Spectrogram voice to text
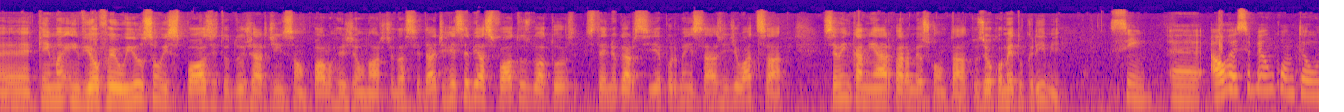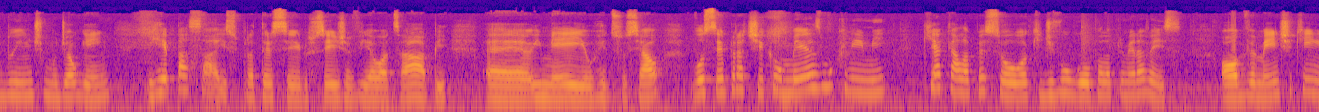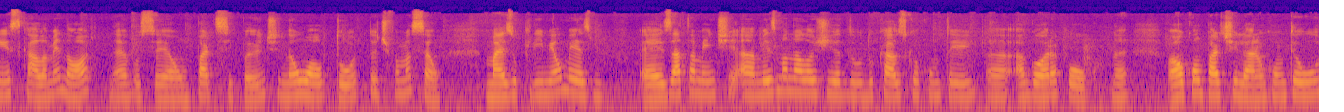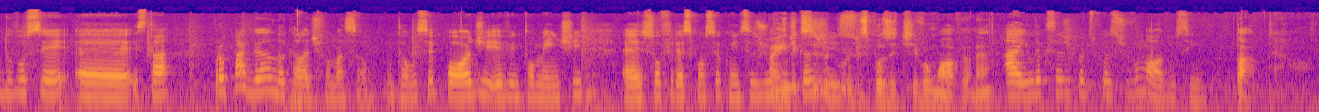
É, quem enviou foi o Wilson Espósito, do Jardim São Paulo, região norte da cidade. Recebi as fotos do ator Estênio Garcia por mensagem de WhatsApp. Se eu encaminhar para meus contatos, eu cometo crime? Sim. É, ao receber um conteúdo íntimo de alguém e repassar isso para terceiros, seja via WhatsApp, é, e-mail, rede social, você pratica o mesmo crime que aquela pessoa que divulgou pela primeira vez. Obviamente que em escala menor, né, você é um participante, não o autor da difamação, mas o crime é o mesmo. É exatamente a mesma analogia do, do caso que eu contei uh, agora há pouco. Né? Ao compartilhar um conteúdo, você é, está propagando aquela difamação. Então você pode eventualmente é, sofrer as consequências jurídicas Ainda que seja disso. por dispositivo móvel, né? Ainda que seja por dispositivo móvel, sim. Tá.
